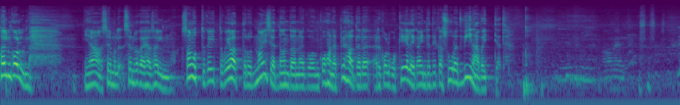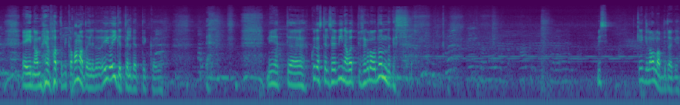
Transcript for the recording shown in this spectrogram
salm kolm ja see mulle, see on väga hea salm. samuti käitugu elatanud naised nõnda, nagu on kohane pühadele, ärgu olgu keelekandjad ega suured viinavõtjad. ei no me vaatame ikka vana tõlge, õiget tõlget ikka ju nii et kuidas teil see viina võtmisega lood on, kes? mis, keegi laulab midagi?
